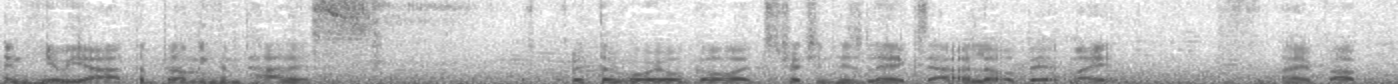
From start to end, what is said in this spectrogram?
And here we are at the Birmingham Palace with the royal guard stretching his legs out a little bit, mate. Hey, bruv.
